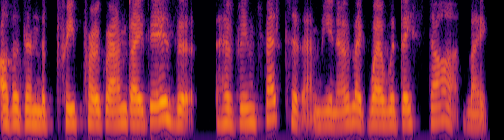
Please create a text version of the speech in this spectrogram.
other than the pre programmed ideas that have been fed to them? You know, like, where would they start? Like,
